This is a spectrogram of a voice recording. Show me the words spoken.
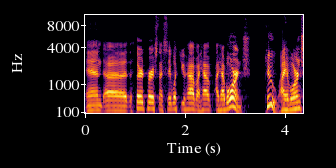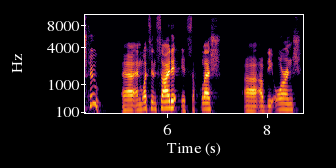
And uh, the third person, I say, "What do you have?" I have, I have orange too. I have orange too. Uh, and what's inside it? It's the flesh uh, of the orange,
